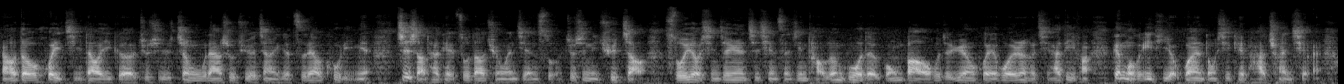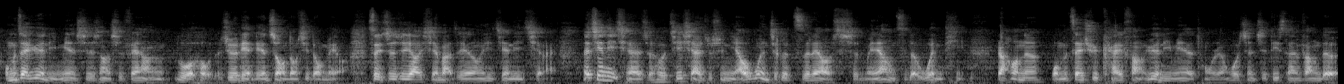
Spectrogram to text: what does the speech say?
然后都汇集到一个就是政务大数据的这样一个资料库里面。至少它可以做到全文检索，就是你去找所有行政院之前曾经讨论过的公报或者院会或者任何其他地方跟某个议题有关东西。可以把它串起来。我们在院里面事实上是非常落后的，就是连连这种东西都没有，所以就是要先把这些东西建立起来。那建立起来之后，接下来就是你要问这个资料什么样子的问题，然后呢，我们再去开放院里面的同仁或甚至第三方的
